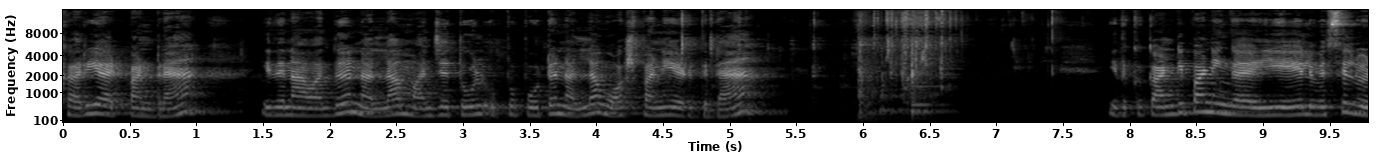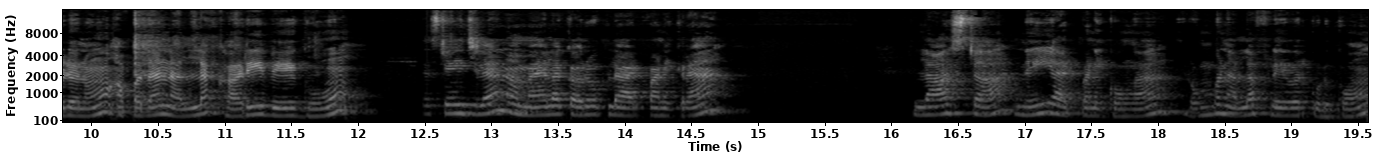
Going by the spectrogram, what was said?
கறி ஆட் பண்ணுறேன் இது நான் வந்து நல்லா மஞ்சத்தூள் உப்பு போட்டு நல்லா வாஷ் பண்ணி எடுத்துட்டேன். இதுக்கு கண்டிப்பாக நீங்கள் ஏழு விசில் விடணும். அப்போ தான் நல்லா கறி வேகும். இந்த ஸ்டேஜில் நான் மேலே கருவேப்பிலை ஆட் பண்ணிக்கிறேன். லாஸ்ட்டாக நெய் ஆட் பண்ணிக்கோங்க. ரொம்ப நல்லா ஃப்ளேவர் கொடுக்கும்.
